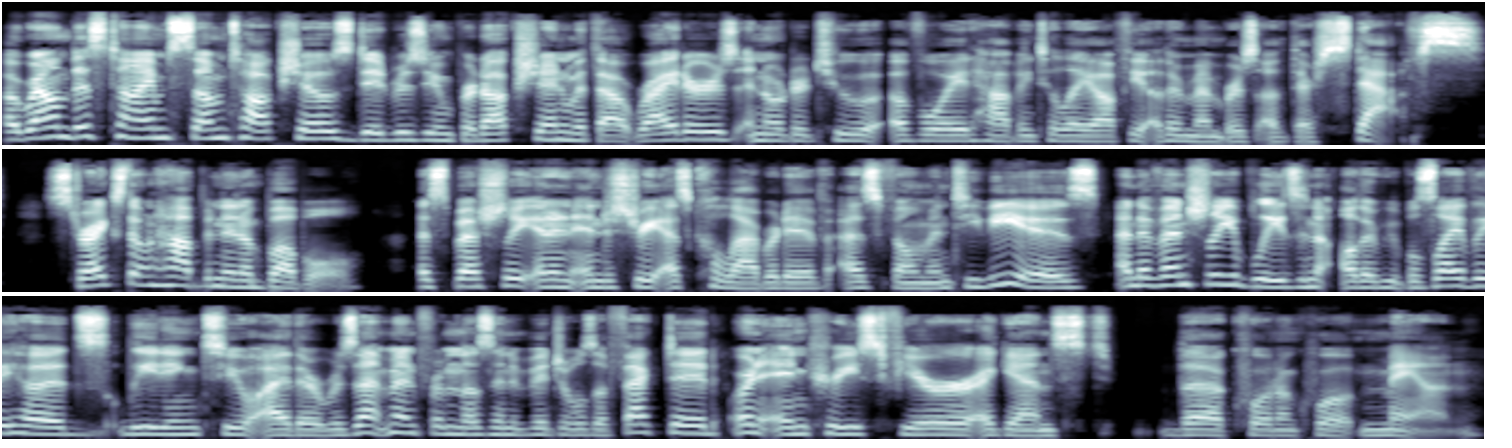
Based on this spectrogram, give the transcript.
Around this time, some talk shows did resume production without writers in order to avoid having to lay off the other members of their staffs. Strikes don't happen in a bubble, especially in an industry as collaborative as film and TV is, and eventually it bleeds into other people's livelihoods, leading to either resentment from those individuals affected or an increased furor against the quote unquote man.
